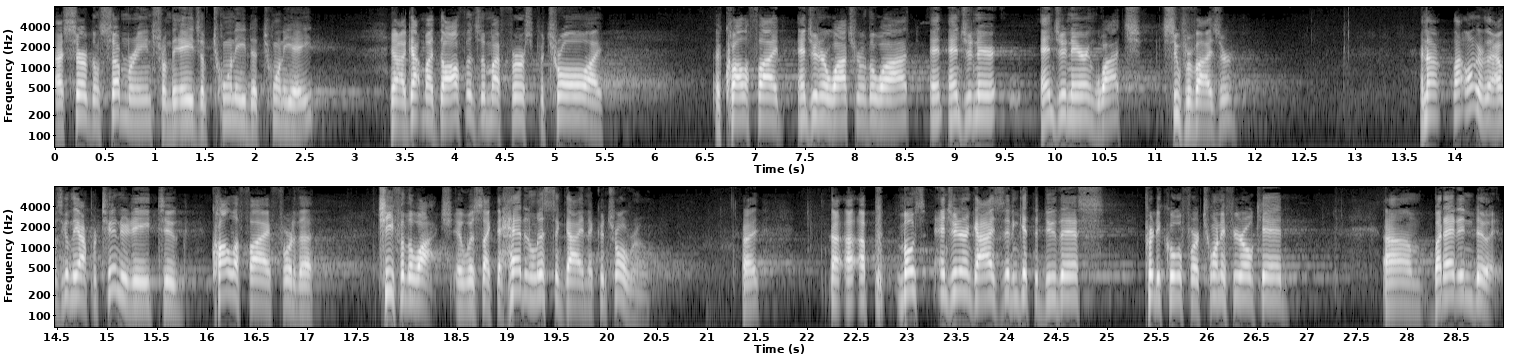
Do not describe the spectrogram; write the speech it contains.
I served on submarines from the age of 20 to 28. You know, I got my Dolphins on my first patrol. I, a qualified engineer watcher of the watch, engineer, engineering watch supervisor. And not, not long that, I was given the opportunity to qualify for the chief of the watch. It was like the head enlisted guy in the control room. Right? Uh, uh, most engineering guys didn't get to do this. Pretty cool for a 24 year old kid. Um, but I didn't do it.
